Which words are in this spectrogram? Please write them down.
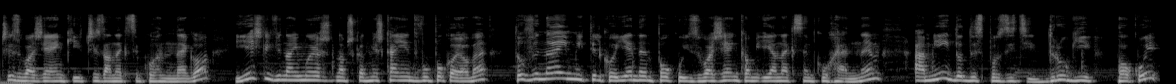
czy z łazienki, czy z aneksy kuchennego. Jeśli wynajmujesz na przykład mieszkanie dwupokojowe, to wynajmij tylko jeden pokój z łazienką i aneksem kuchennym, a miej do dyspozycji drugi pokój,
